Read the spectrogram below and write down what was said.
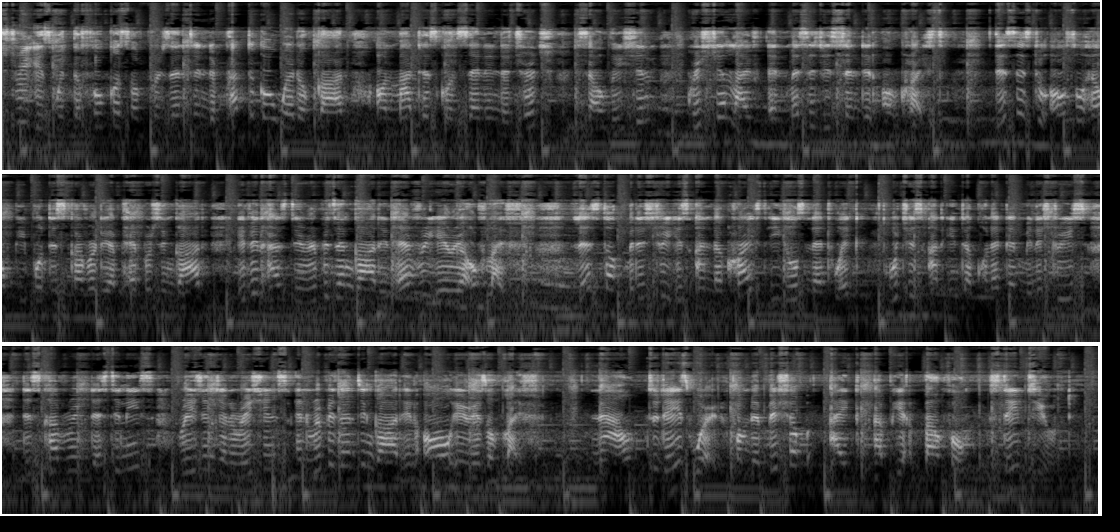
ministry is with the focus of presenting the practical word of God on matters concerning the church, salvation, Christian life, and messages centered on Christ. This is to also help people discover their purpose in God, even as they represent God in every area of life. Let's Talk Ministry is under Christ Eagles Network, which is an interconnected ministries discovering destinies, raising generations, and representing God in all areas of life. Now, today's word from the Bishop Ike Apia Balfour. Stay tuned.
